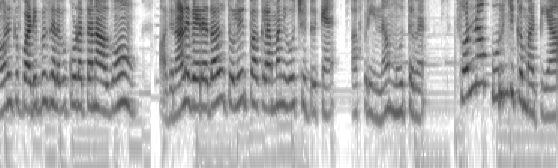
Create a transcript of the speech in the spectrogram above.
அவனுக்கு படிப்பு செலவு கூட தானே ஆகும்? அதனால வேற ஏதாவது தொழில் பார்க்கலாமான்னு யோசிச்சுட்டு இருக்கேன் அப்படின்னா மூத்தவன். சொன்னா புரிஞ்சுக்க மாட்டியா?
